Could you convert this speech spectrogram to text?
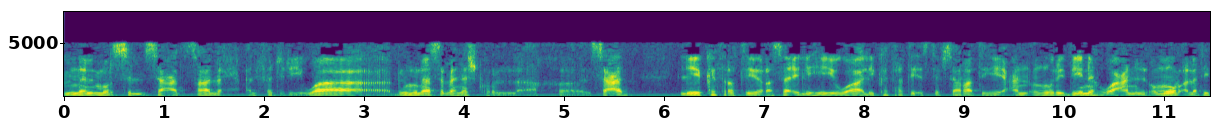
من المرسل سعد صالح الفجري. وبالمناسبة نشكر الأخ سعد لكثرة رسائله ولكثرة استفساراته عن أمور دينه وعن الأمور التي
